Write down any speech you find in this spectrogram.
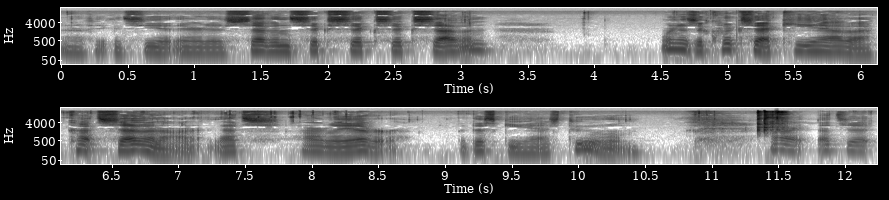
I don't know if you can see it. There it is, 76667. When does a Kwikset key have a cut 7 on it? That's hardly ever. But this key has two of them. Alright, that's it.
